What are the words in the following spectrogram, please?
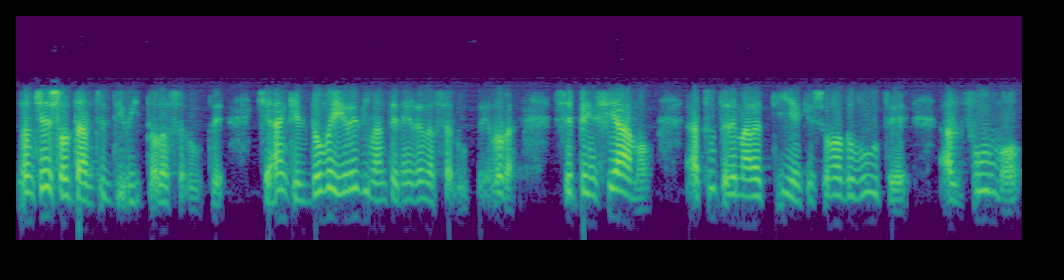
non c'è soltanto il diritto alla salute, c'è anche il dovere di mantenere la salute. Allora, se pensiamo a tutte le malattie che sono dovute al fumo,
